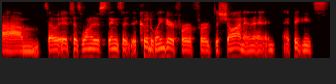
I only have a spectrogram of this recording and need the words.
Um, so it's just one of those things that it could linger for for DeSean, and, and I think he's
